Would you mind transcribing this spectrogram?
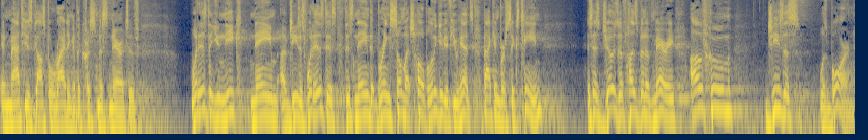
in Matthew's gospel writing of the Christmas narrative? What is the unique name of Jesus? What is this, this name that brings so much hope? Well, let me give you a few hints. Back in verse 16, it says, Joseph, husband of Mary, of whom Jesus was born,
